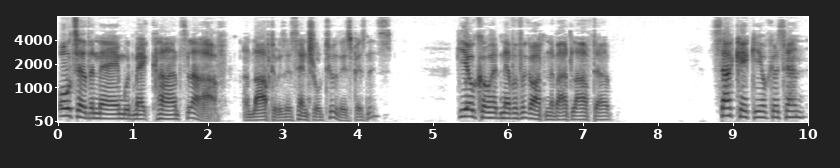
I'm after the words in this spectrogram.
Also the name would make clients laugh, and laughter was essential to this business. Gyoko had never forgotten about laughter. "'Sake, Gyoko-san?'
